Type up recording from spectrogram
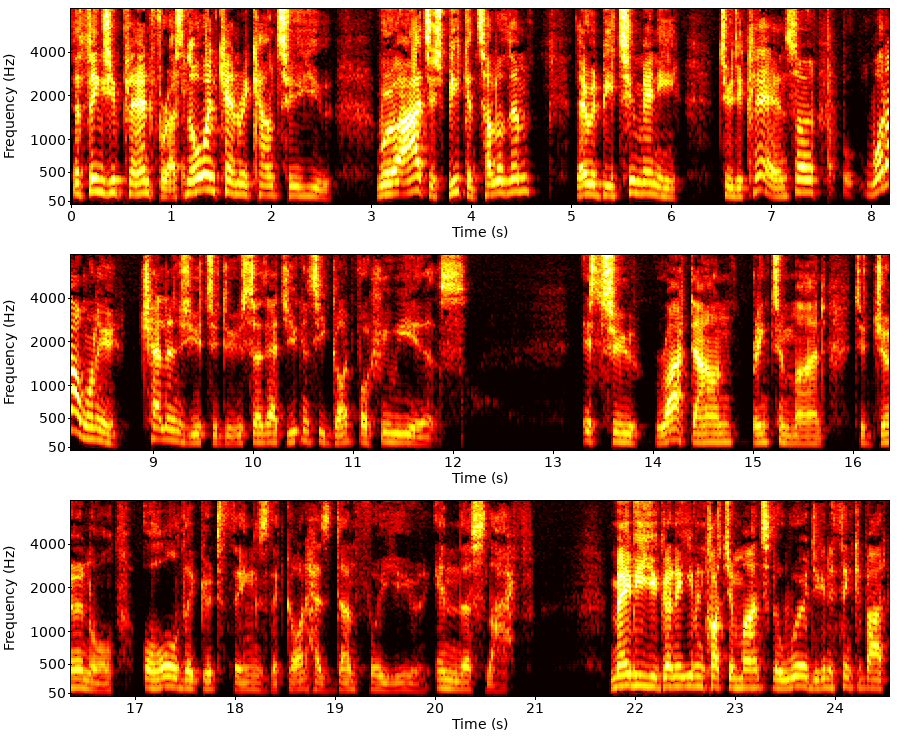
the things you planned for us. No one can recount to you. Were I to speak and tell of them, there would be too many to declare. And so, what I want to challenge you to do so that you can see God for who He is is to write down, bring to mind, to journal all the good things that God has done for you in this life. Maybe you're going to even cast your mind to the Word. You're going to think about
